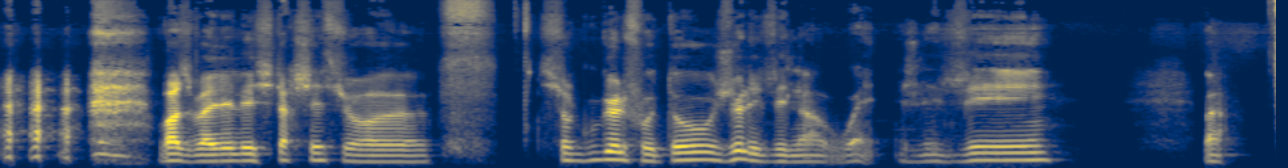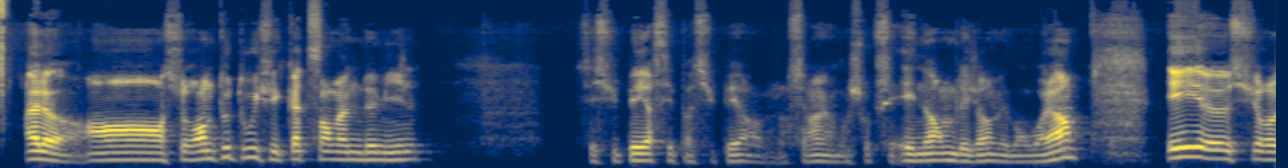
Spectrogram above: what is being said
bon, je vais aller les chercher sur, euh, sur Google Photos. Je les ai là, ouais, je les ai. Voilà. Alors, sur toutou, il fait 422 000 c'est super, c'est pas super, j'en sais rien. Moi, je trouve que c'est énorme déjà, mais bon, voilà. Et euh, sur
